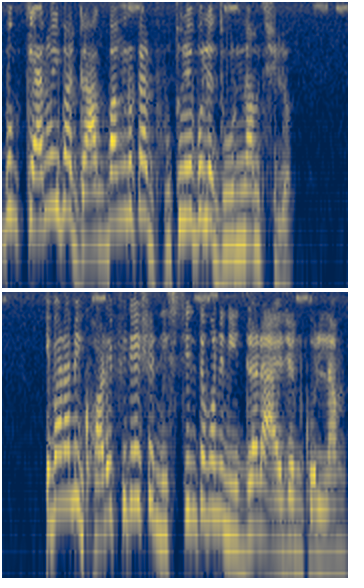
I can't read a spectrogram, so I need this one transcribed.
এবং কেনই বা ডাক বাংলোটার ভুতুরে বলে দুর্নাম ছিল। এবার আমি ঘরে ফিরে এসে নিশ্চিন্ত মনে নিদ্রার আয়োজন করলাম।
